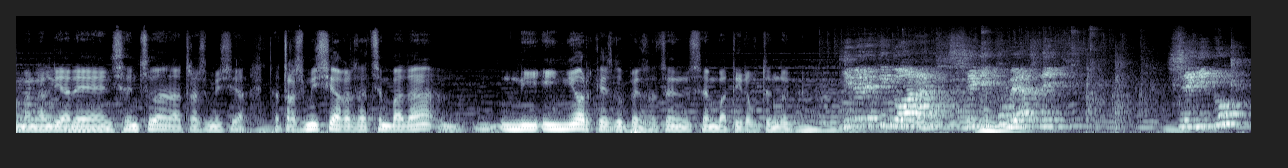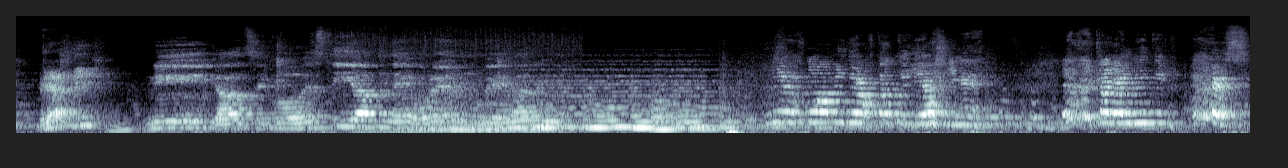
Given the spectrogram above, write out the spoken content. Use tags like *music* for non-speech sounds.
emanaldiaren zentzua da transmisioa. Eta transmisioa gertatzen bada, ni inork ez du pensatzen zenbat irauten duen. Giberetik doanak, segitu behaznik. Segitu behaznik. Ni galtzeko ez diatne horren behar Ni ez doa bide hartatik jasine. Errekara ez.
